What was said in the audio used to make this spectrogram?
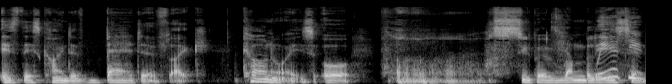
is this kind of bed of like car noise or super rumbly. Where, do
